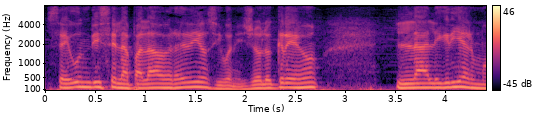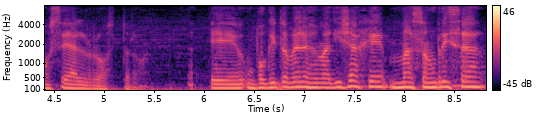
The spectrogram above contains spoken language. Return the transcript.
según dice la palabra de Dios, y bueno, y yo lo creo, la alegría hermosea el rostro. Eh, un poquito menos de maquillaje, más sonrisa,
